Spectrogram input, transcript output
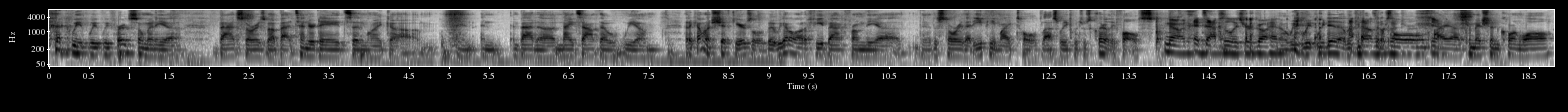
we, we we've heard so many uh bad stories about bad Tinder dates and like um and and, and bad uh, nights out that we um that I kind of want to shift gears a little bit. We got a lot of feedback from the uh the, the story that EP Mike told last week, which was clearly false. No, it's absolutely true. Go ahead. Uh, we, we, we did a, we conducted a thousand percent poll. yeah. I uh, commissioned Cornell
